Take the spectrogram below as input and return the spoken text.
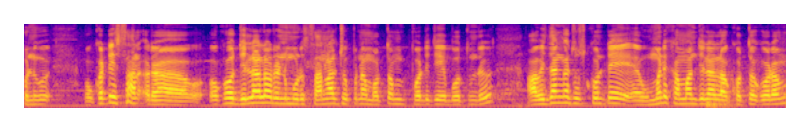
కొన్ని ఒకటి స్థాన ఒక్కో జిల్లాలో రెండు మూడు స్థానాలు చొప్పున మొత్తం పోటీ చేయబోతుండ్రు. ఆ విధంగా చూసుకుంటే ఉమ్మడి ఖమ్మం జిల్లాలో కొత్తగూడెం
